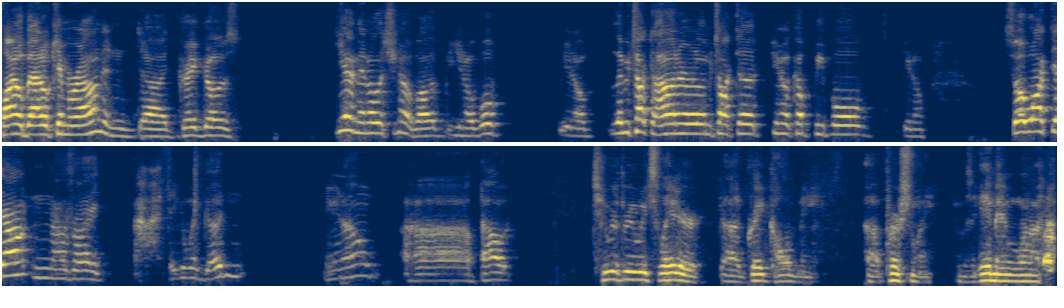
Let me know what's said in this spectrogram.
final battle came around, and uh, Greg goes, "Yeah, man, I'll let you know. Well, you know, we'll, you know, let me talk to Hunter. Let me talk to you know a couple people. You know." So I walked out, and I was like, "Ah, "I think it went good." And, you know, uh, about two or three weeks later, uh, Greg called me uh, personally. He was like, "Hey, man, we want to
